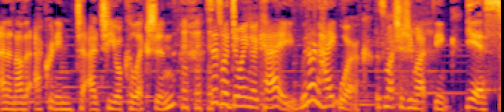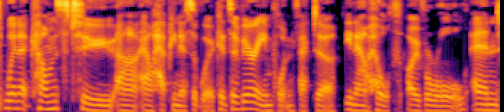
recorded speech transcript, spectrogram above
and another acronym to add to your collection, says we're doing okay. We don't hate work as much as you might think. Yes, when it comes to uh, our happiness at work, it's a very important factor in our health overall. And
